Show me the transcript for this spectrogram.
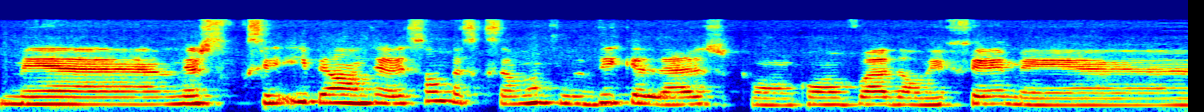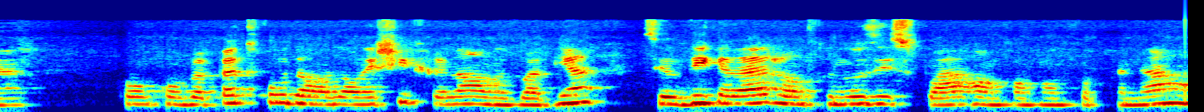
mais je trouve que c'est hyper intéressant parce que ça montre le décalage qu'on voit dans les faits, mais qu'on ne voit pas trop dans, les chiffres. Et là, on le voit bien, c'est le décalage entre nos espoirs en tant qu'entrepreneurs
